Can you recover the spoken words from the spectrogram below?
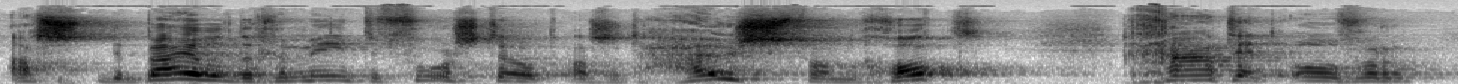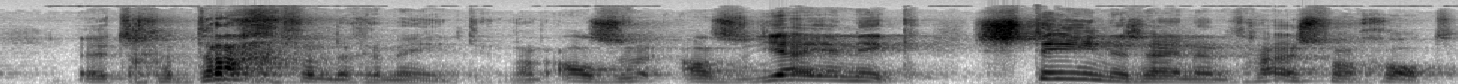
als de Bijbel de gemeente voorstelt als het huis van God, gaat het over het gedrag van de gemeente. Want als, als jij en ik stenen zijn in het huis van God,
